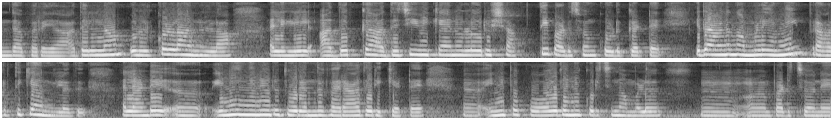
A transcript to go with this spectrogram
എന്താ പറയുക അതെല്ലാം ഉൾക്കൊള്ളാനുള്ള അല്ലെങ്കിൽ അതൊക്കെ അതിജീവിക്കാനുള്ള ഒരു ശക്തി പഠിച്ചവൻ കൊടുക്കട്ടെ. ഇതാണ് നമ്മൾ ഇനി പ്രാർത്ഥിക്കാനുള്ളത്. അല്ലാണ്ട് ഇനി ഇങ്ങനെ ഒരു ദുരന്തം വരാതിരിക്കട്ടെ. ഇനിയിപ്പോൾ പോയതിനെ കുറിച്ച് നമ്മൾ പഠിച്ചവനെ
